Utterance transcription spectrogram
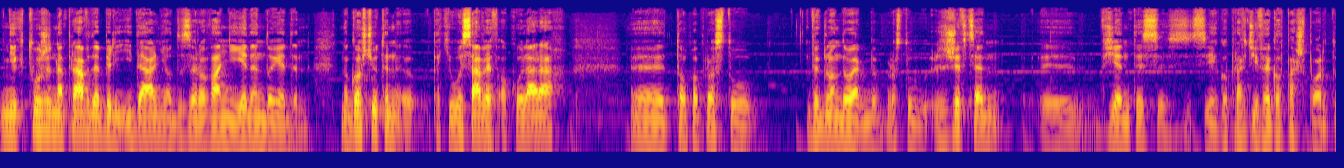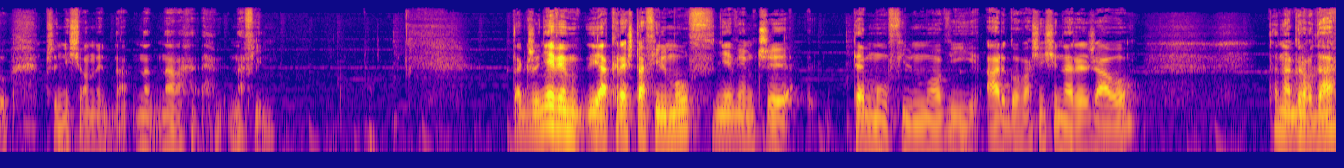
niektórzy naprawdę byli idealnie odzorowani jeden do jeden. No gościu ten taki łysawy w okularach y, to po prostu wyglądał jakby po prostu żywcem y, wzięty z, z jego prawdziwego paszportu przeniesiony na, na, na, na film. Także nie wiem jak reszta filmów, nie wiem czy temu filmowi Argo właśnie się należało. Ta nagroda,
